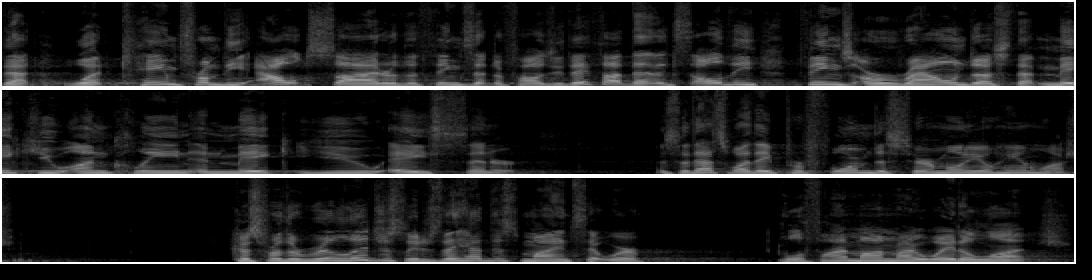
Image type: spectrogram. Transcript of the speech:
that what came from the outside are the things that defile you. They thought that it's all the things around us that make you unclean and make you a sinner. And so that's why they performed the ceremonial hand washing. Because for the religious leaders, they had this mindset where, well, if I'm on my way to lunch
